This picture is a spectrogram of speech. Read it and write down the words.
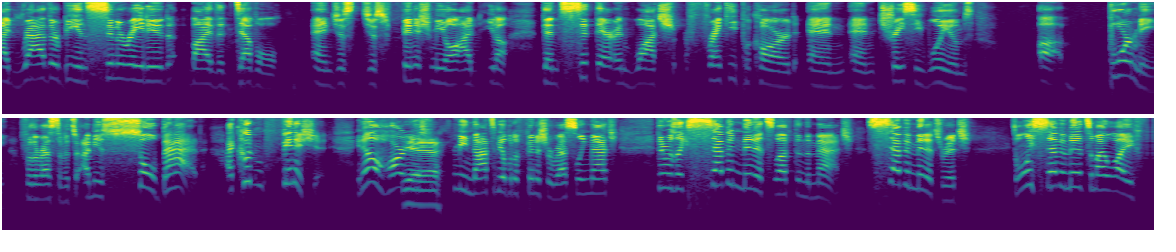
I'd rather be incinerated by the devil and just just finish me all. I you know then sit there and watch Frankie Pickard and and Tracy Williams uh, bore me for the rest of it. I mean, it's so bad. I couldn't finish it. You know how hard yeah. it is for me not to be able to finish a wrestling match? There was like seven minutes left in the match. Seven minutes, Rich. It's only seven minutes of my life.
